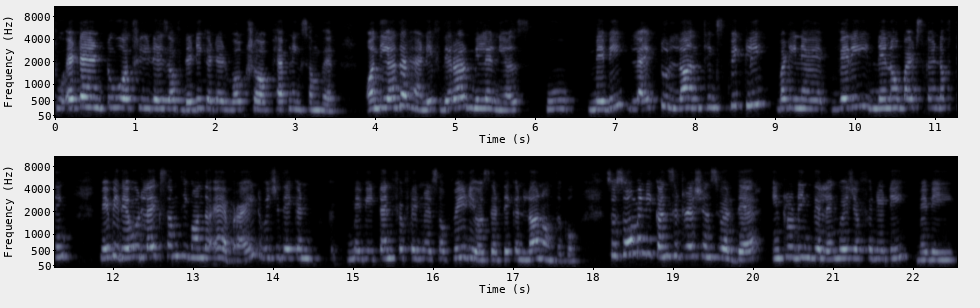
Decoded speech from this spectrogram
to attend two or three days of dedicated workshop happening somewhere on the other hand if there are millennials who maybe like to learn things quickly but in a very nanobytes kind of thing. Maybe they would like something on the app right? Which they can maybe 10 15 minutes of videos that they can learn on the go. So so many considerations were there including the language affinity maybe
